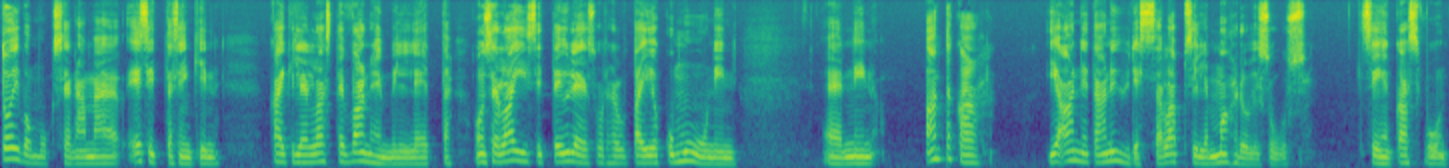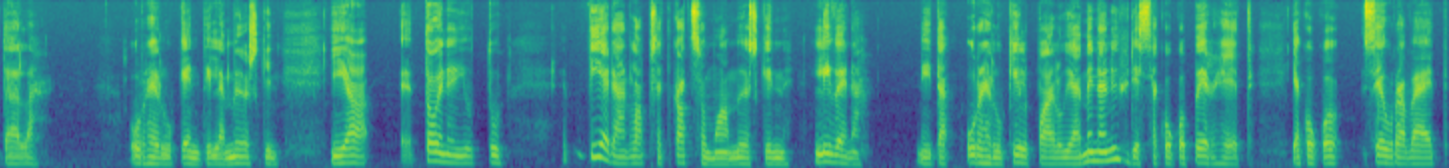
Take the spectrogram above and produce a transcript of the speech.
toivomuksena mä esittäisinkin kaikille lasten vanhemmille, että on se laji sitten yleisurheilu tai joku muu, niin, niin antakaa ja annetaan yhdessä lapsille mahdollisuus siihen kasvuun täällä urheilukentillä myöskin. Ja toinen juttu, viedään lapset katsomaan myöskin livenä niitä urheilukilpailuja ja mennään yhdessä koko perheet ja koko seuraväet,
